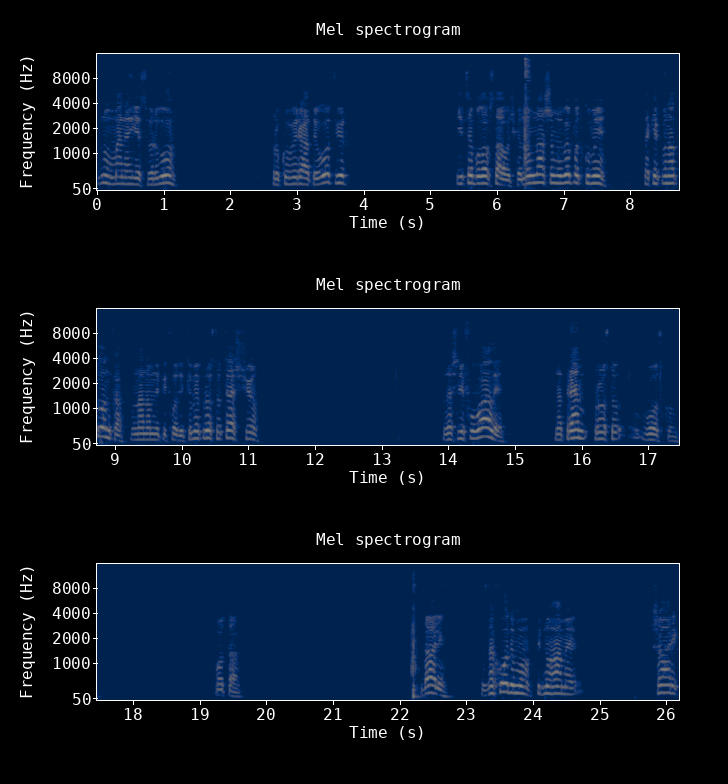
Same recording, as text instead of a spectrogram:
ну, в мене є сверло, проковиряти отвір. І це була вставочка. Ну, в нашому випадку ми, так як вона тонка, вона нам не підходить, то ми просто те, що зашліфували, натрем просто воском. Отак. Далі знаходимо під ногами шарик,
